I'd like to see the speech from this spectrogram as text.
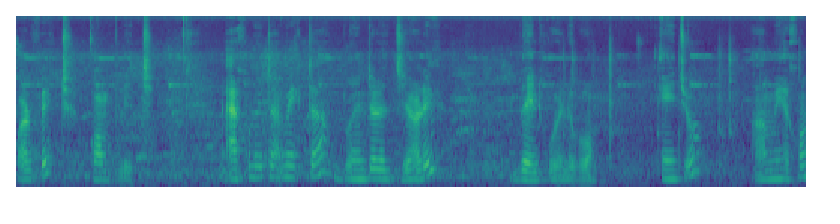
পারফেক্ট কমপ্লিট এখন এটা আমি একটা ব্লেন্ডারের জারে ব্লেন্ড করে নেব। এই যে আমি এখন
